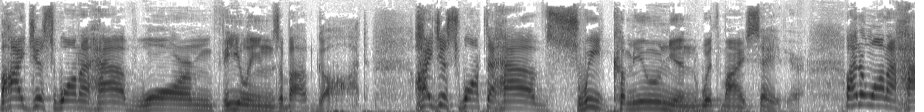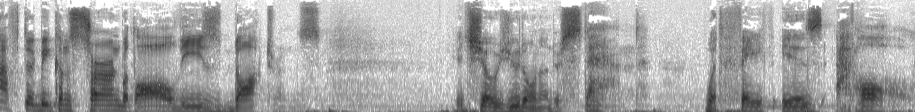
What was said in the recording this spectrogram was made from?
I just want to have warm feelings about God. I just want to have sweet communion with my Savior. I don't want to have to be concerned with all these doctrines. It shows you don't understand what faith is at all.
